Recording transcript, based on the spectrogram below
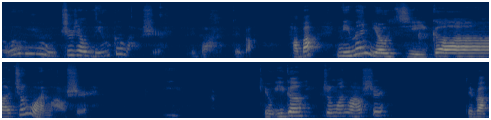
哦，只有六个老师，对吧？对吧？好吧，你们有几个中文老师？有一个中文老师，对吧？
